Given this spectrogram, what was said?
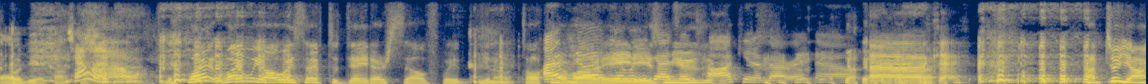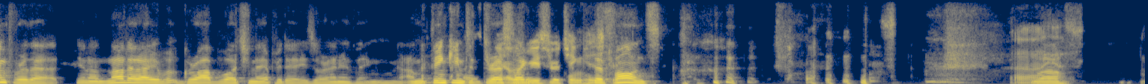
that would be a costume. Hello. why why we always have to date ourselves with you know talking I about eighties no music? Are talking about right now. Uh, okay. I'm too young for that. You know, not that I grew up watching Happy Days or anything. I'm thinking to dress like researching the phones. uh, wow. Yes.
